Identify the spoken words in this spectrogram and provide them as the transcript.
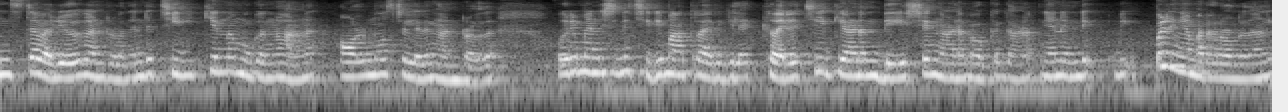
ഇൻസ്റ്റ വഴിയോ കണ്ടുള്ളത് എന്റെ ചിരിക്കുന്ന മുഖങ്ങളാണ് ഓൾമോസ്റ്റ് എല്ലാവരും കണ്ടുള്ളത് ഒരു മനുഷ്യന്റെ ചിരി മാത്രമായിരിക്കില്ല കരച്ചിൽ കാണും ദേഷ്യം കാണും ഒക്കെ കാണും. ഞാൻ എന്റെ ഇപ്പോഴും ഞാൻ പറയാറുള്ളതാണ്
